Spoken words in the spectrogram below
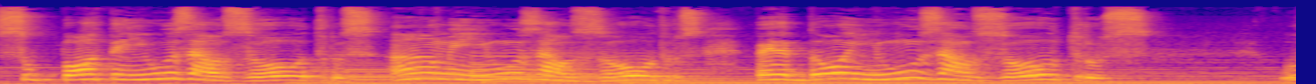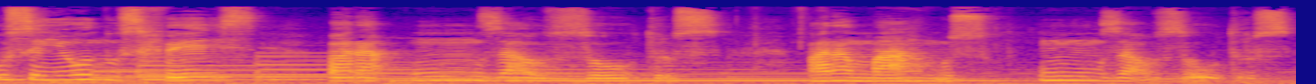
Suportem uns aos outros, amem uns aos outros, perdoem uns aos outros. O Senhor nos fez para uns aos outros, para amarmos uns aos outros.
